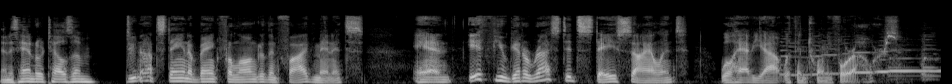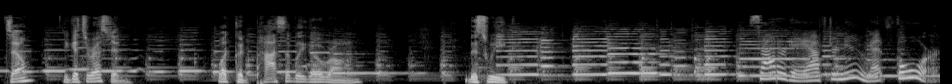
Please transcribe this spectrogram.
And his handler tells him, Do not stay in a bank for longer than five minutes. And if you get arrested, stay silent. We'll have you out within 24 hours. So, he gets arrested. What could possibly go wrong? This week. Saturday afternoon at 4.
